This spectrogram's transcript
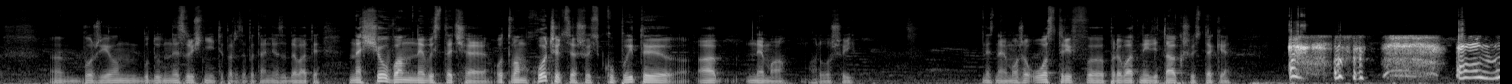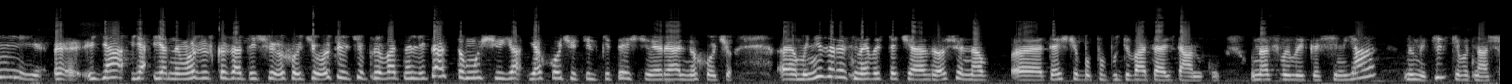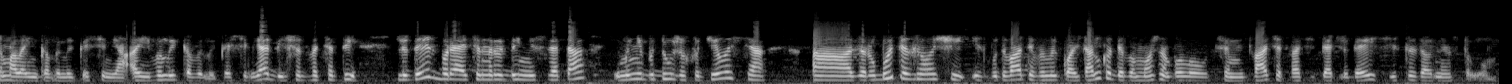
боже, я вам буду незручні тепер запитання задавати. На що вам не вистачає? От вам хочеться щось купити, а нема грошей. Не знаю, може острів, е, приватний літак, щось таке. Е, ні, е, я, я, я не можу сказати, що я хочу чи приватний літак, тому що я, я хочу тільки те, що я реально хочу. Е, мені зараз не вистачає грошей на е, те, щоб побудувати альтанку. У нас велика сім'я, ну не тільки от наша маленька велика сім'я, а й велика велика сім'я. Більше 20 людей збирається на родинні свята, і мені би дуже хотілося. А, заробити гроші і збудувати велику альтанку, де би можна було цим 20-25 людей сісти за одним столом.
